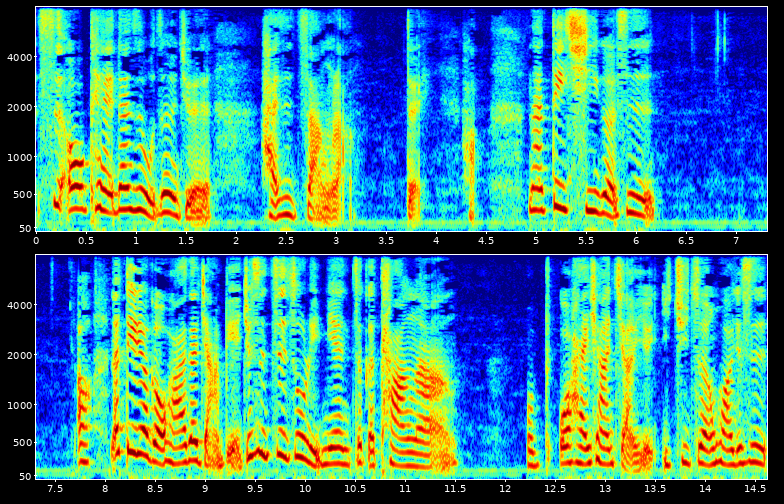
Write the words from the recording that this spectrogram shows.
是 OK，但是我真的觉得还是脏啦，对，好。那第七个是，哦，那第六个我还要再讲一遍，就是自助里面这个汤啊，我我还想讲有一句真话，就是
